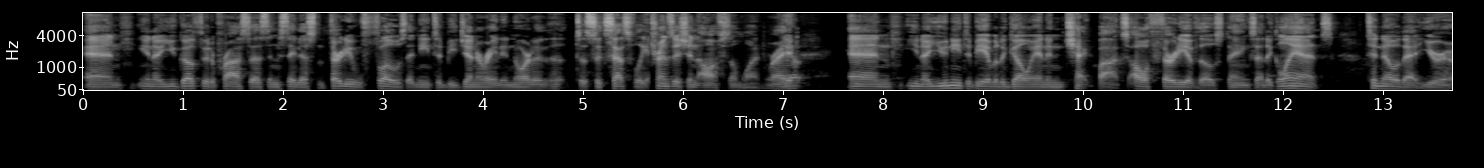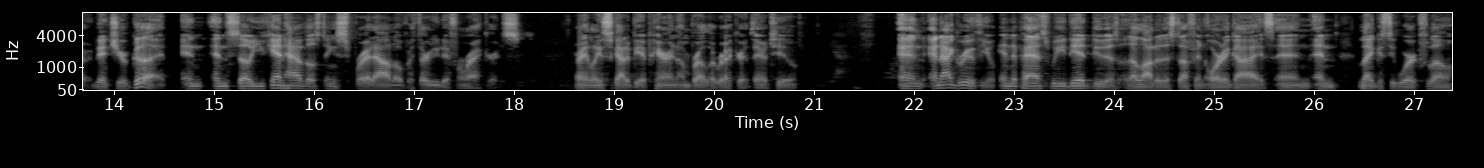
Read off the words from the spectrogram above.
And you know you go through the process and say there's 30 flows that need to be generated in order to, to successfully transition off someone, right? Yep. And you know you need to be able to go in and check box all 30 of those things at a glance to know that you're that you're good. And and so you can't have those things spread out over 30 different records. Right? Like it's got to be a parent umbrella record there too. And and I agree with you. In the past, we did do this a lot of the stuff in order guides and and legacy workflow.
